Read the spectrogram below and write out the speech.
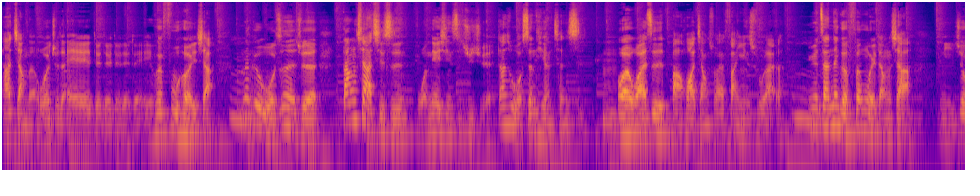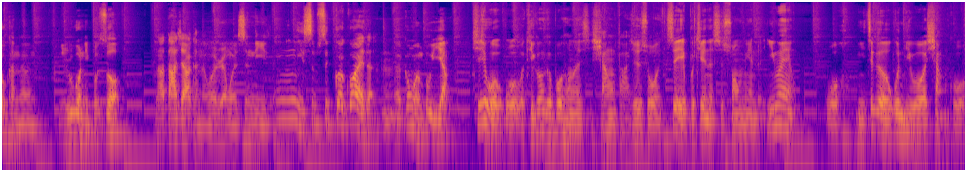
他讲的，我也觉得，哎，对对对对对，也会附和一下。那个我真的觉得当下其实我内心是拒绝，但是我身体很诚实。嗯后来我还是把话讲出来，反映出来了。因为在那个氛围当下，你就可能，你如果你不做，那大家可能会认为是你，嗯，你是不是怪怪的？呃，跟我们不一样。其实我我我提供一个不同的想法，就是说这也不见得是双面的，因为我你这个问题我有想过，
